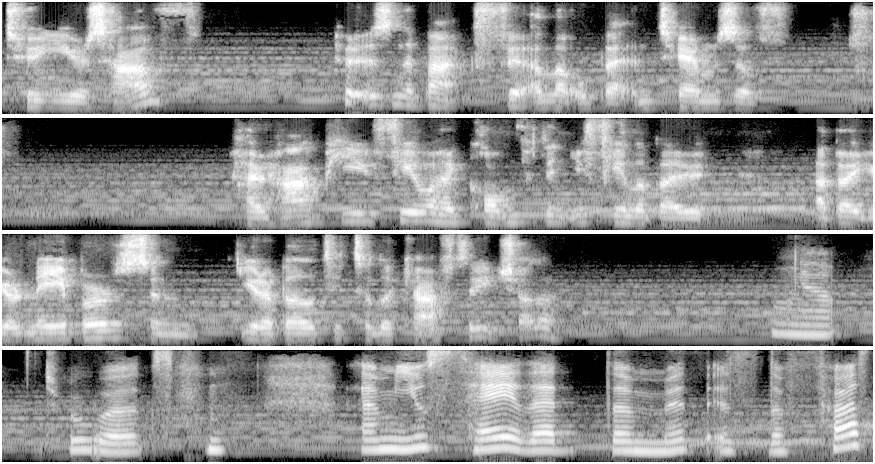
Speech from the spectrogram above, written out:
two years have put us in the back foot a little bit in terms of how happy you feel, how confident you feel about about your neighbours and your ability to look after each other. Yeah, true words. um, you say that the myth is the first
